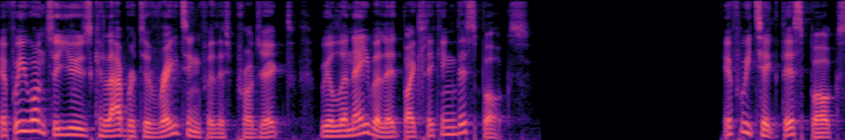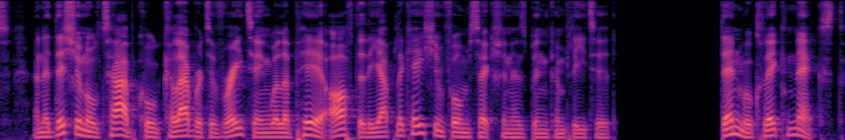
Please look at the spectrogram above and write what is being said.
If we want to use collaborative rating for this project, we'll enable it by clicking this box. If we tick this box, an additional tab called Collaborative Rating will appear after the application form section has been completed. Then we'll click Next.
